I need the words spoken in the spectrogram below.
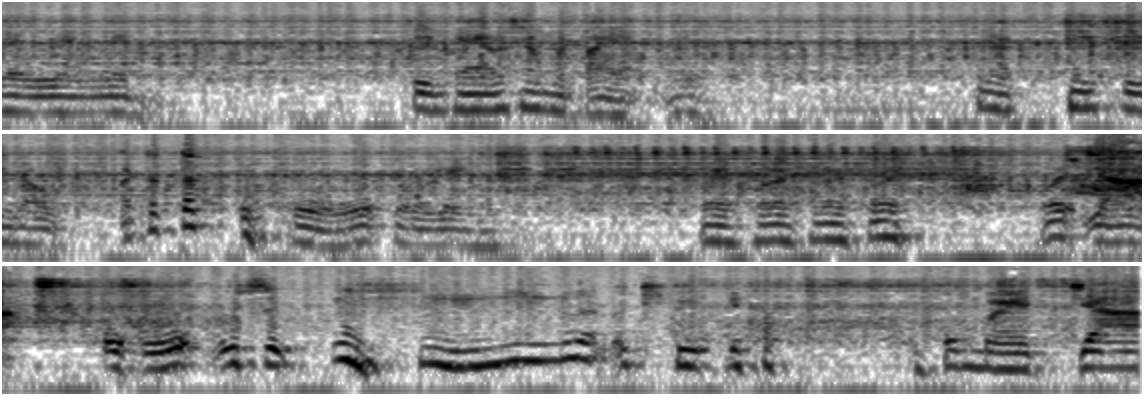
เล่นเล่นเล่น ทีมแพ้ก็ช่างมันไปอะขนาดทีมทีเราอัดตึ๊ดตึ๊ดโอ้โหโดนเล็งเฮ้ยเฮ้ยเฮ้ยเฮ้ยเฮ้ยอย่าโอ้โหรู้สึกอื้อหือเลือดเลยขีดเดียวโอ้แม่เจ้า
